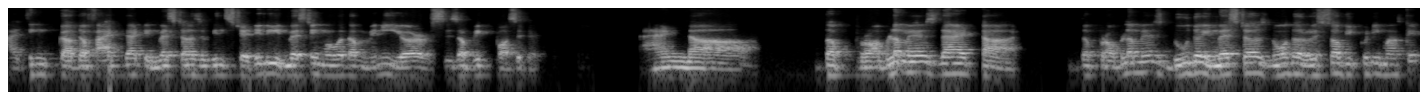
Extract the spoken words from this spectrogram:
I think uh, the fact that investors have been steadily investing over the many years is a big positive. And uh, the problem is that uh, the problem is do the investors know the risks of equity market?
